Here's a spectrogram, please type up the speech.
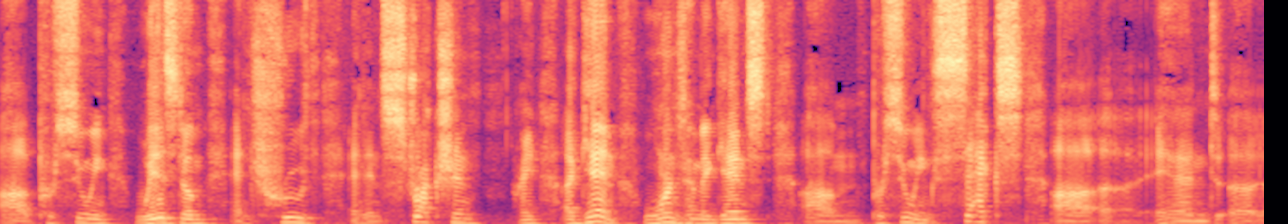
uh, pursuing wisdom and truth and instruction. Right? Again, warns him against um, pursuing sex uh, and uh,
